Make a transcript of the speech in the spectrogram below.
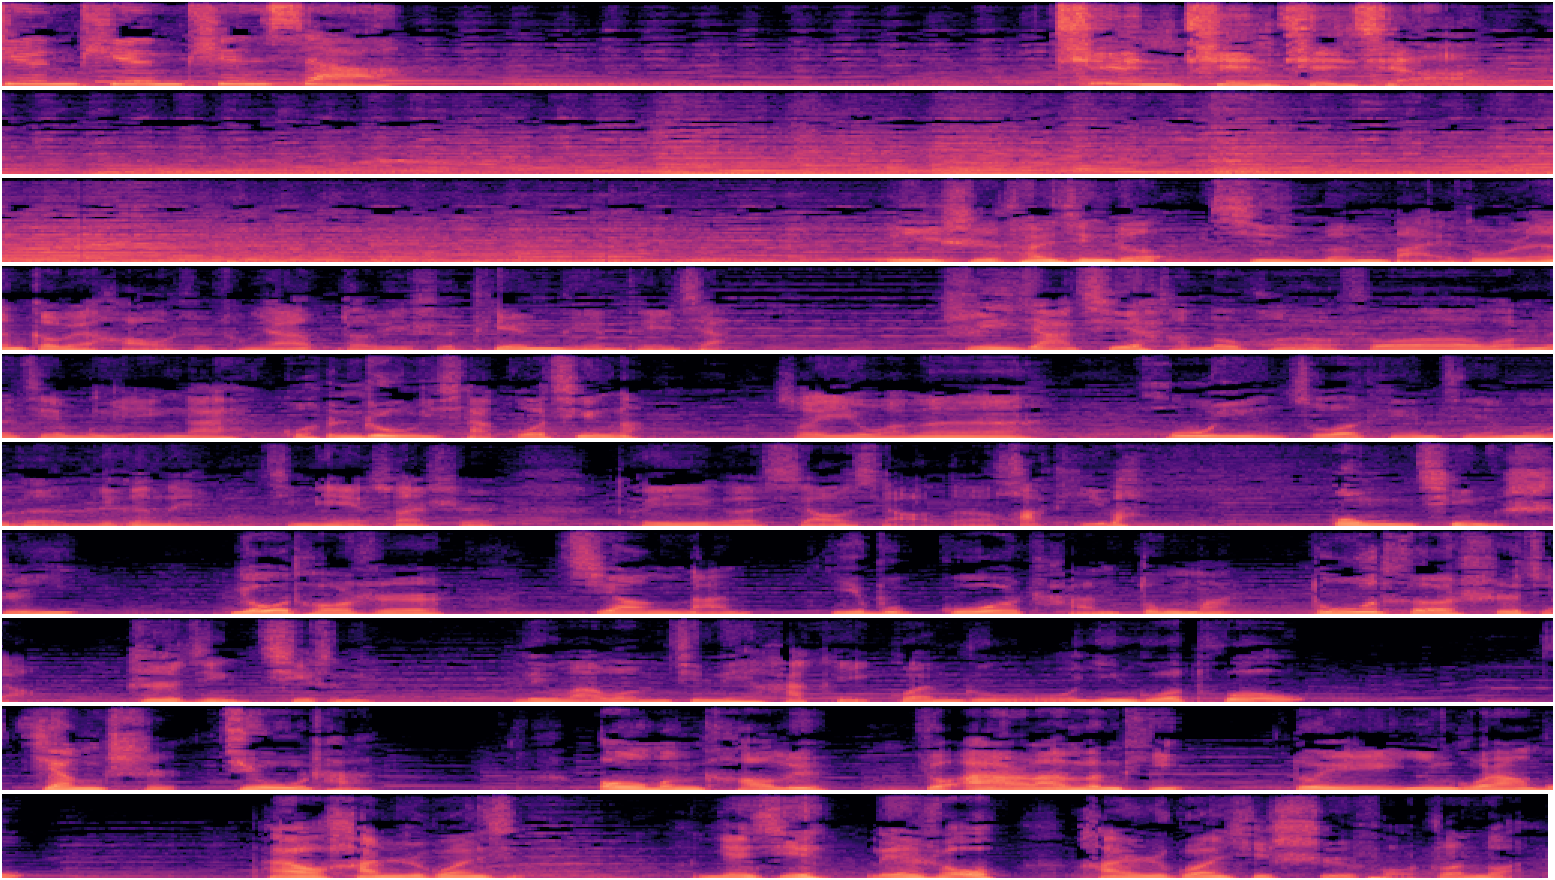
天天天下，天天天下。历史穿行者，新闻摆渡人。各位好，我是重阳，这里是天天天下。十一假期，很多朋友说我们的节目也应该关注一下国庆啊，所以我们呼应昨天节目的一个内容，今天也算是推一个小小的话题吧。共庆十一，由头是江南一部国产动漫，独特视角致敬七十年。另外，我们今天还可以关注英国脱欧，僵持纠缠。欧盟考虑就爱尔兰问题对英国让步，还有韩日关系演习联手，韩日关系是否转暖？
